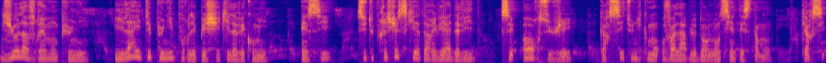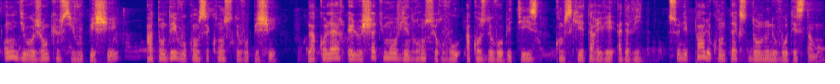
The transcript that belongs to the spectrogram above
Dieu l'a vraiment puni. Il a été puni pour les péchés qu'il avait commis. Ainsi, si tu prêchais ce qui est arrivé à David, c'est hors sujet, car c'est uniquement valable dans l'Ancien Testament. Car si on dit aux gens que si vous péchez, attendez vos conséquences de vos péchés. La colère et le châtiment viendront sur vous à cause de vos bêtises, comme ce qui est arrivé à David. ce n'est pas le contexte dans le Nouveau Testament.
